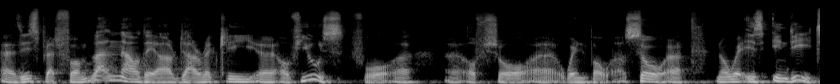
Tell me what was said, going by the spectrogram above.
uh, this platform. Well, now they are directly of use for offshore uh, wind power. So uh, Norway is indeed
